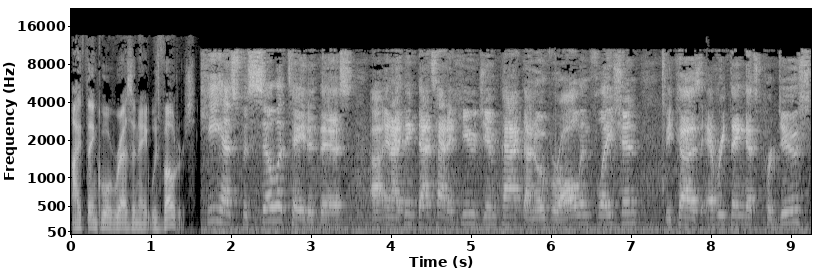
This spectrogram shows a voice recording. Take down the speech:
I think will resonate with voters. He has facilitated this, uh, and I think that's had a huge impact on overall inflation because everything that's produced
